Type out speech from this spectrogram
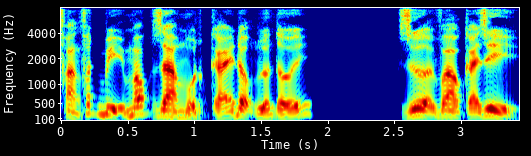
phảng phất bị móc ra một cái động lớn tới. Dựa vào cái gì?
